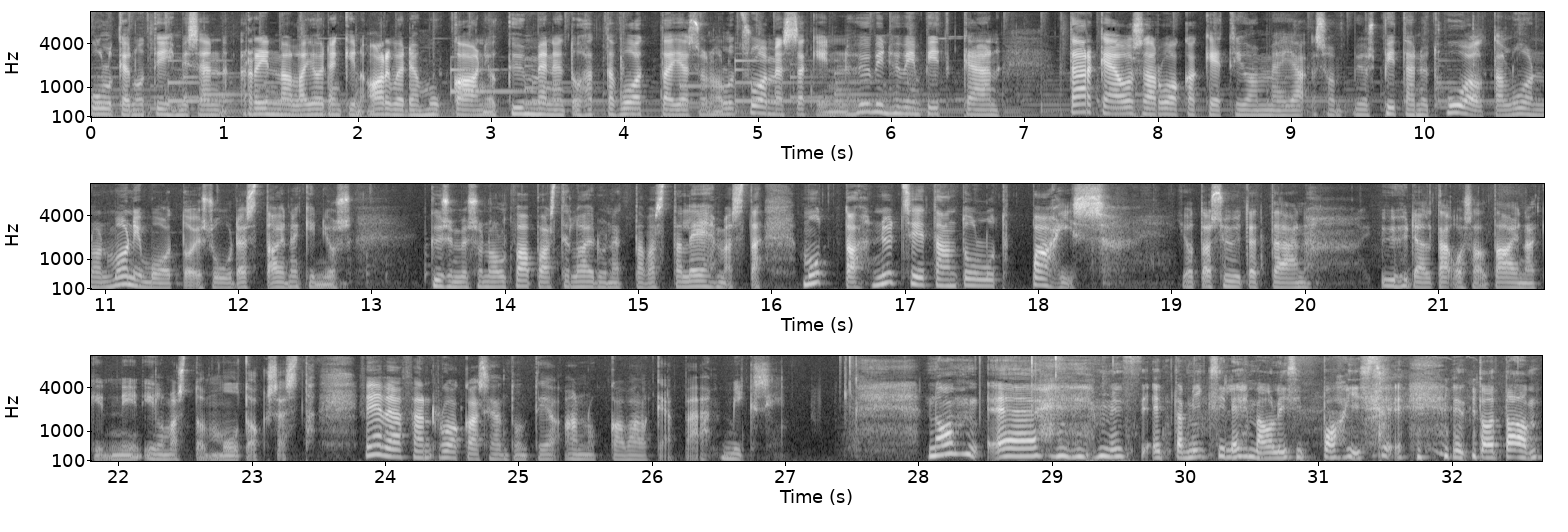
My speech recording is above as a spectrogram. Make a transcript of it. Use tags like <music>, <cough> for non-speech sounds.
Kulkenut ihmisen rinnalla joidenkin arvioiden mukaan jo 10 000 vuotta ja se on ollut Suomessakin hyvin hyvin pitkään tärkeä osa ruokaketjuamme ja se on myös pitänyt huolta luonnon monimuotoisuudesta, ainakin jos kysymys on ollut vapaasti laidunnettavasta lehmästä. Mutta nyt siitä on tullut pahis, jota syytetään yhdeltä osalta ainakin niin ilmastonmuutoksesta. WWFn ruoka-asiantuntija Annukka Valkeapää, miksi? No, <laughs> äh, että miksi lehmä olisi pahis. <laughs> tota,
